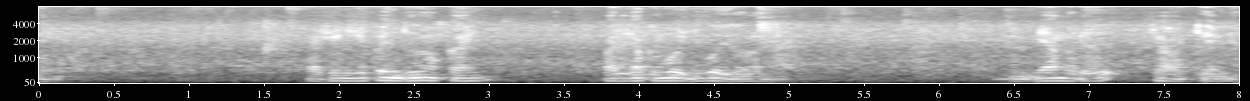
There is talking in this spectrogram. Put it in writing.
എന്ന്. പക്ഷെ ഇനിയിപ്പോൾ എന്ത് നോക്കാൻ? പല്ലൊക്കെ കൊഴിഞ്ഞു പോയി കളഞ്ഞു ഇനി അങ്ങോട്ട് ചാട്ടി തന്നെ.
